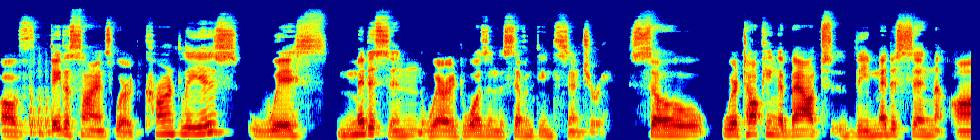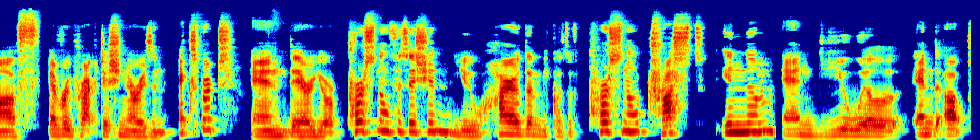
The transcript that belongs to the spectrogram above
of data science where it currently is with medicine where it was in the 17th century. So we're talking about the medicine of every practitioner is an expert and they're your personal physician. You hire them because of personal trust in them and you will end up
